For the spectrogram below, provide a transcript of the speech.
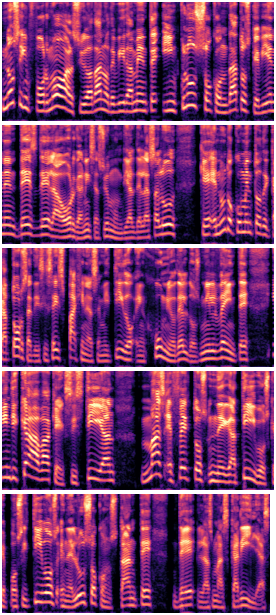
no se informó al ciudadano debidamente, incluso con datos que vienen desde la Organización Mundial de la Salud, que en un documento de 14 a 16 páginas emitido en junio del 2020 indicaba que existían más efectos negativos que positivos en el uso constante de las mascarillas.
